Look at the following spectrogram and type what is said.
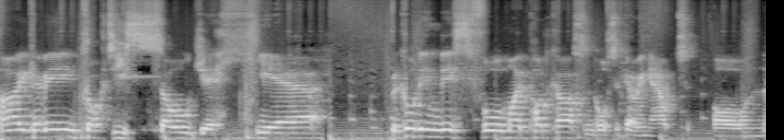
Hi, Kevin, Property Soldier here. Recording this for my podcast and also going out on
